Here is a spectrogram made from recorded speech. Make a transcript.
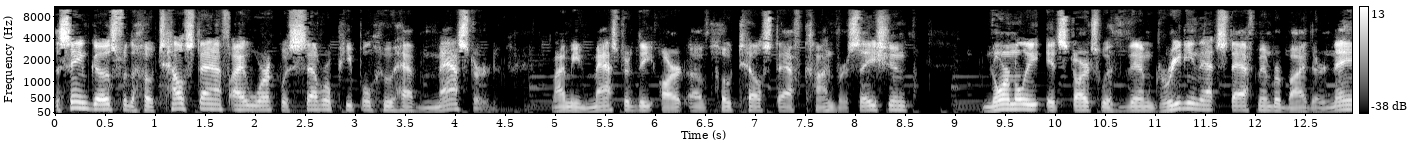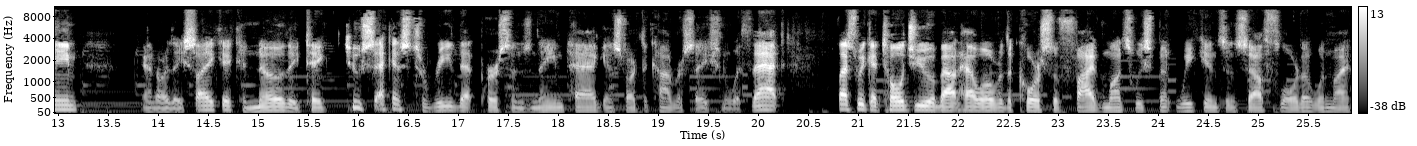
The same goes for the hotel staff. I work with several people who have mastered i mean mastered the art of hotel staff conversation Normally, it starts with them greeting that staff member by their name. And are they psychic? And no, they take two seconds to read that person's name tag and start the conversation with that. Last week, I told you about how over the course of five months, we spent weekends in South Florida when my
